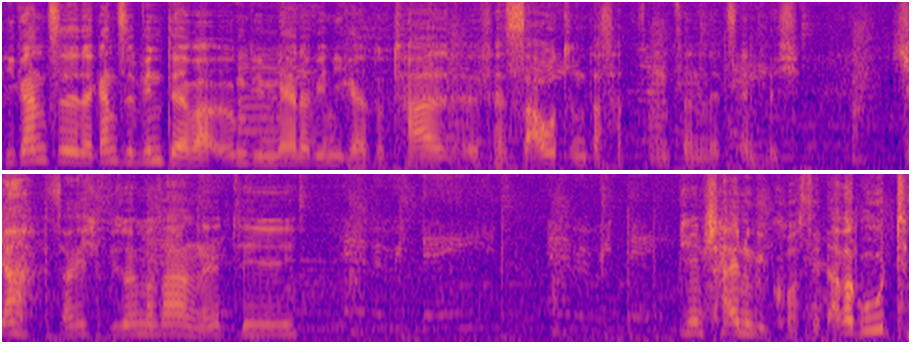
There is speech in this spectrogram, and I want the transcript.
die ganze, der ganze Winter war irgendwie mehr oder weniger total äh, versaut und das hat uns dann letztendlich, ja, sag ich, wie soll man sagen, ne? Die, die Entscheidung gekostet. Aber gut,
